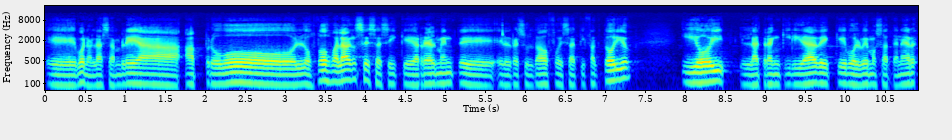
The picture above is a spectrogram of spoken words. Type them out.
Eh, bueno, la Asamblea aprobó los dos balances, así que realmente el resultado fue satisfactorio y hoy la tranquilidad de que volvemos a tener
